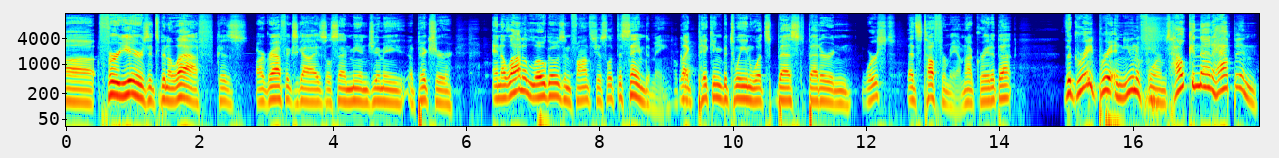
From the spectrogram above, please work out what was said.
Uh, for years, it's been a laugh because our graphics guys will send me and Jimmy a picture, and a lot of logos and fonts just look the same to me. Like picking between what's best, better, and worst. That's tough for me. I'm not great at that. The Great Britain uniforms. How can that happen?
